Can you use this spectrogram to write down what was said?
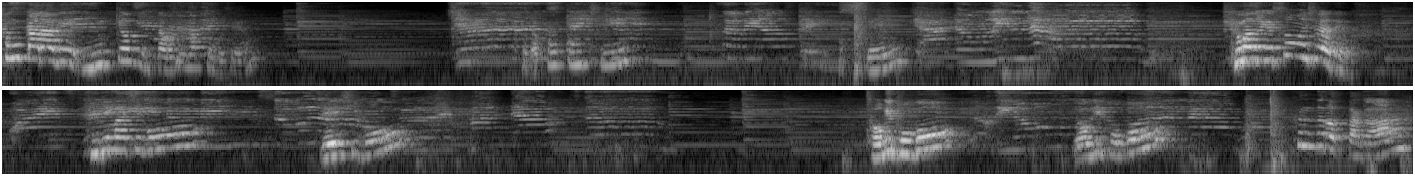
손가락에 인격이 있다고 생각해 보세요. 제가 팔꿈치. 어깨. 그 와중에 숨은 쉬어야 돼요. 들이마시고 내쉬고. 저기 보고 여기 보고 흔들었다가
